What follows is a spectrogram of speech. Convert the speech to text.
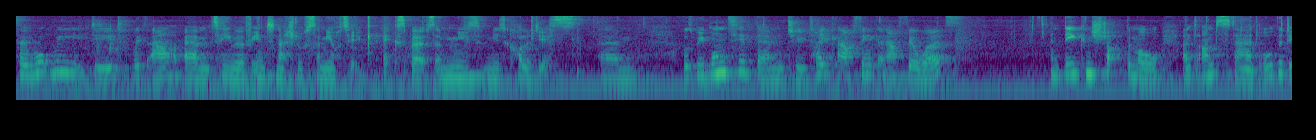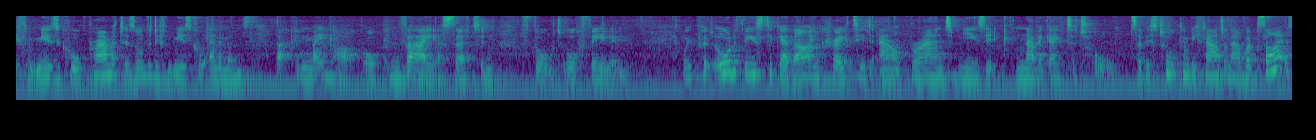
So what we did with our um, team of international semiotic experts and mus- musicologists um, was we wanted them to take our think and our feel words and deconstruct them all and to understand all the different musical parameters, all the different musical elements that can make up or convey a certain thought or feeling. We put all of these together and created our brand music navigator tool. So this tool can be found on our website,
